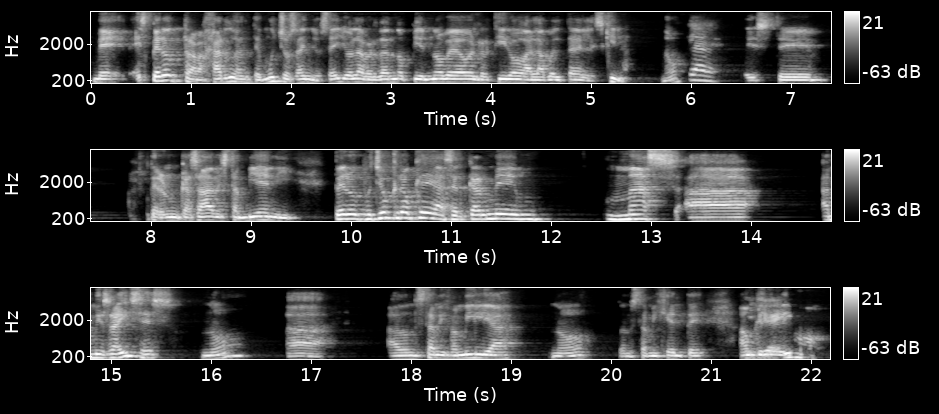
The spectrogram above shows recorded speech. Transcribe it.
Me, espero trabajar durante muchos años, ¿eh? Yo la verdad no, no veo el retiro a la vuelta de la esquina, ¿no? Claro. Este, pero nunca sabes también. Y, pero pues yo creo que acercarme más a, a mis raíces, ¿no? A, a donde está mi familia, ¿no? ¿Dónde está mi gente? Aunque te digo,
